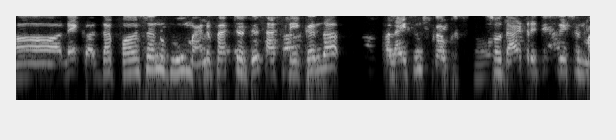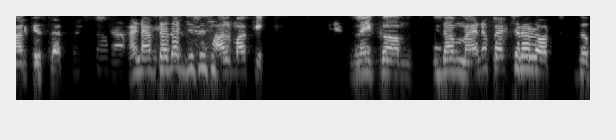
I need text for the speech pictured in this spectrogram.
uh, like uh, the person who manufactured this has taken the a license from us. So that registration mark is there. And after that, this is hallmarking. Like um, the manufacturer or the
